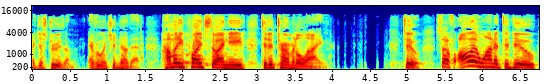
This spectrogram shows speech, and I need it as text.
I just drew them. Everyone should know that. How many points do I need to determine a line? Two. So if all I wanted to do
